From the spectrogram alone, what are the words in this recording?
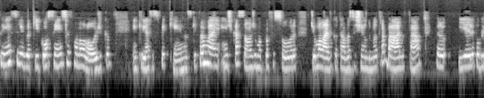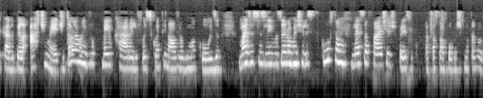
Tem esse livro aqui, Consciência Fonológica em Crianças Pequenas, que foi uma indicação de uma professora de uma live que eu estava assistindo do meu trabalho, tá? E ele é publicado pela Arte Média. Então é um livro meio caro, ele foi 59 alguma coisa. Mas esses livros, geralmente, eles custam nessa faixa de preço. Vou afastar um pouco, acho que não estava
